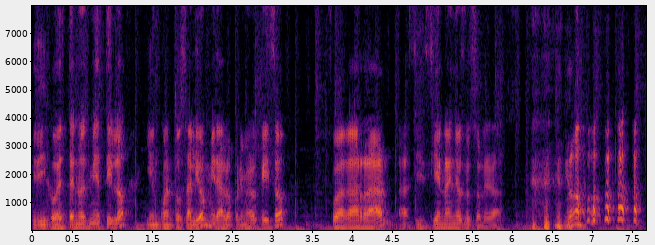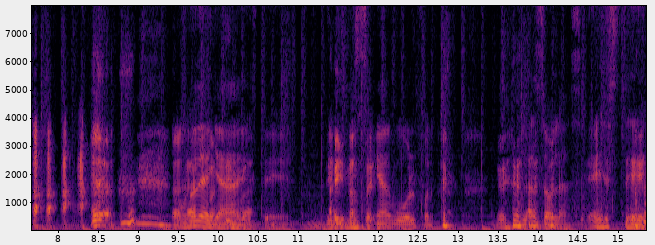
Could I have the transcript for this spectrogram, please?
y dijo, este no es mi estilo. Y en cuanto salió, mira, lo primero que hizo fue agarrar así 100 años de soledad. ¿No? Uno de allá, este. De Ay, no sé. O- Las olas. Este.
